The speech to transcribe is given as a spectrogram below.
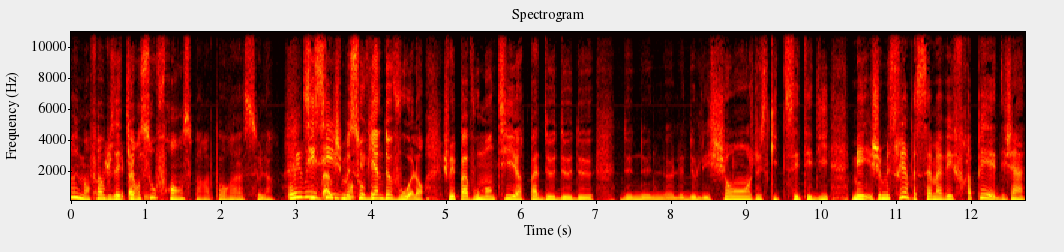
Oui, mais enfin, vous étiez en si- souffrance par rapport à cela. Oui, oui. si, bah si, oui, je me souviens de vous. Alors, je vais pas vous mentir, pas de de de de, de, de l'échange, de ce qui s'était dit, mais je me souviens parce que ça m'avait frappé. Déjà,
